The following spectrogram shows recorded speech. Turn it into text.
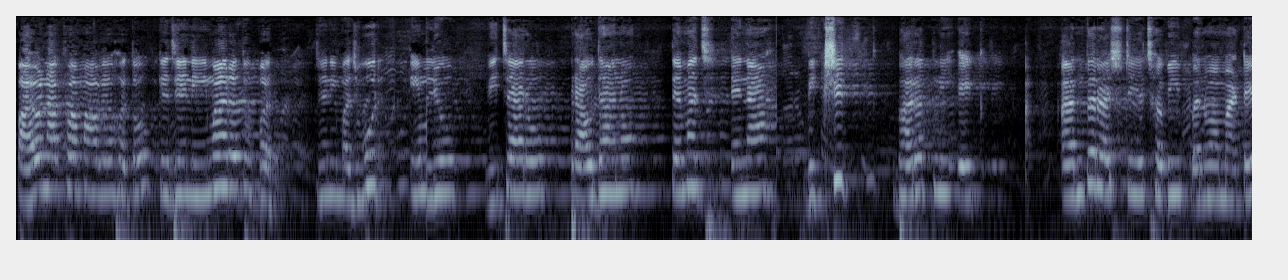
પાયો નાખવામાં આવ્યો હતો કે જેની ઇમારત ઉપર જેની મજબૂત ઇમલ્યો વિચારો, પ્રાવધાનો તેમજ એના વિકસિત ભારતની એક આંતરરાષ્ટ્રીય છબી બનવા માટે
